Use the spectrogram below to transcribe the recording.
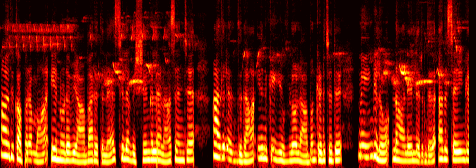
அதுக்கப்புறமா என்னோட வியாபாரத்துல சில விஷயங்களை நான் செஞ்சேன். அதுல இருந்துதான் எனக்கு இவ்ளோ லாபம் கிடைச்சது. நீங்களும் நாளையில இருந்து அதை செய்யுங்க.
